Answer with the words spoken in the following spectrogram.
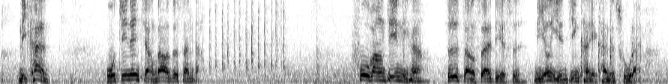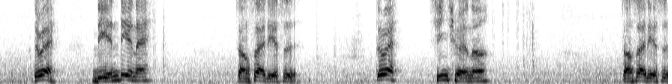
嘛。你看，我今天讲到这三档，富邦金，你看这是涨势还是跌势？你用眼睛看也看得出来吧，对不对？联电呢，涨势还是跌势？对不对？新权呢，涨势还是跌势？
